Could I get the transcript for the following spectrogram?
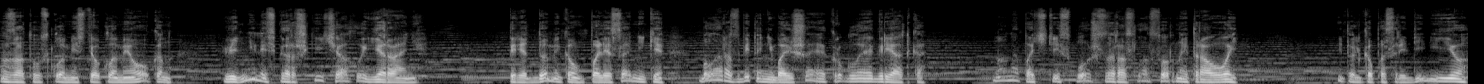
За тусклыми стеклами окон виднелись горшки чахлой герани. Перед домиком в палисаднике была разбита небольшая круглая грядка, но она почти сплошь заросла сорной травой, и только посреди нее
